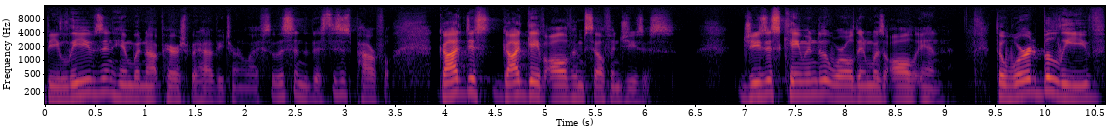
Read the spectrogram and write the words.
believes in him would not perish but have eternal life. So listen to this. This is powerful. God, dis- God gave all of himself in Jesus. Jesus came into the world and was all in. The word believe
